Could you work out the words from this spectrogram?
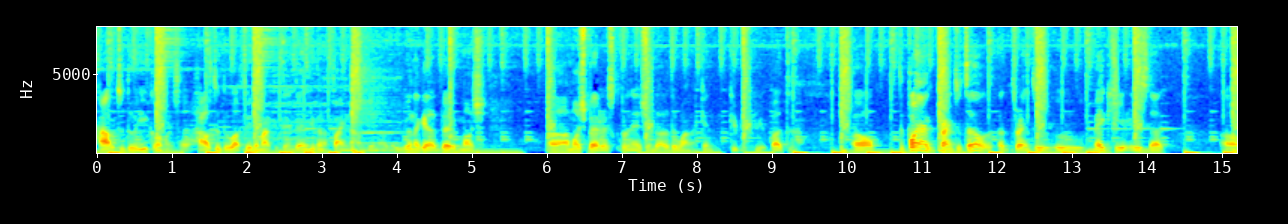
how to do e-commerce or how to do affiliate marketing. Then you're gonna find out. You know, you're gonna get a very much uh, much better explanation than the one I can give you here. But uh, the point I'm trying to tell, uh, trying to uh, make here is that um,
